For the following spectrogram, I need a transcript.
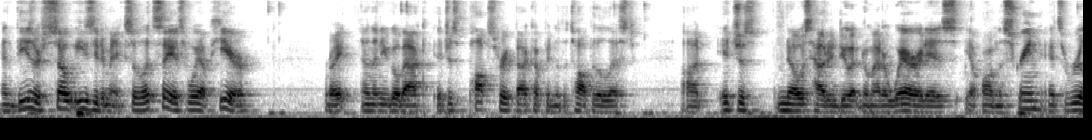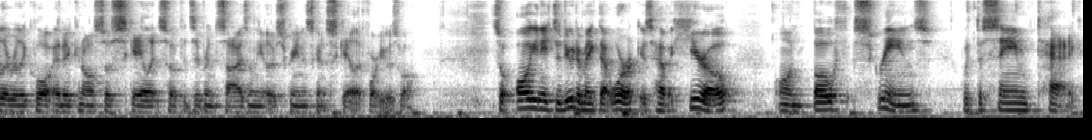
And these are so easy to make. So let's say it's way up here, right? And then you go back, it just pops right back up into the top of the list. Uh, it just knows how to do it no matter where it is on the screen. It's really, really cool. And it can also scale it. So if it's a different size on the other screen, it's going to scale it for you as well. So all you need to do to make that work is have a hero on both screens with the same tag.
